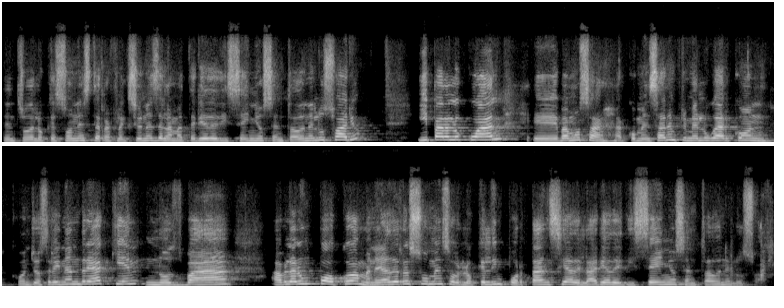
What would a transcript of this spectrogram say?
dentro de lo que son este, reflexiones de la materia de diseño centrado en el usuario. Y para lo cual eh, vamos a, comenzar en primer lugar con, con Jocelyn Andrea, quien nos va a hablar un poco a manera de resumen sobre lo que es la importancia del área de diseño centrado en el usuario.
